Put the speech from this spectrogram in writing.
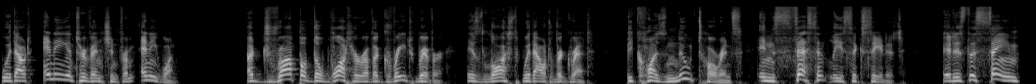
without any intervention from anyone. A drop of the water of a great river is lost without regret because new torrents incessantly succeed it. It is the same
